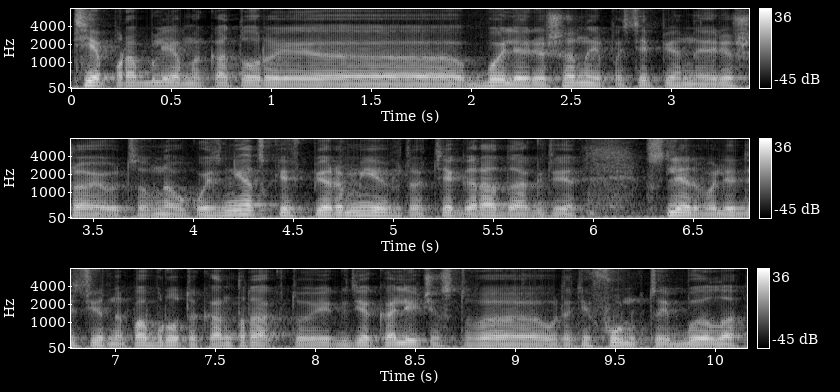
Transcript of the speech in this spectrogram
те проблемы, которые э, были решены, постепенно решаются в Новокузнецке, в Перми, в те города, где следовали действительно по брутто-контракту и где количество вот этих функций было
